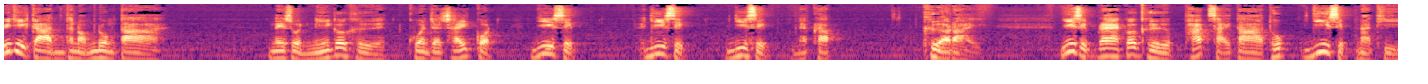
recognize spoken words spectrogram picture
วิธีการถนอมดวงตา ในส่วนนี้ก็คือควรจะใช้กฎ 20 20 20 นะครับ คืออะไร 20 แรกก็คือพักสายตาทุก 20 นาที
